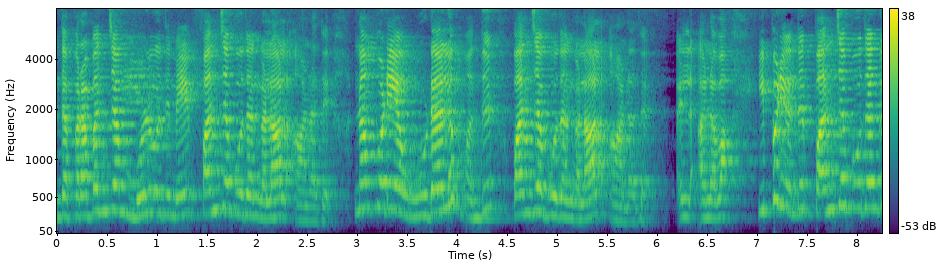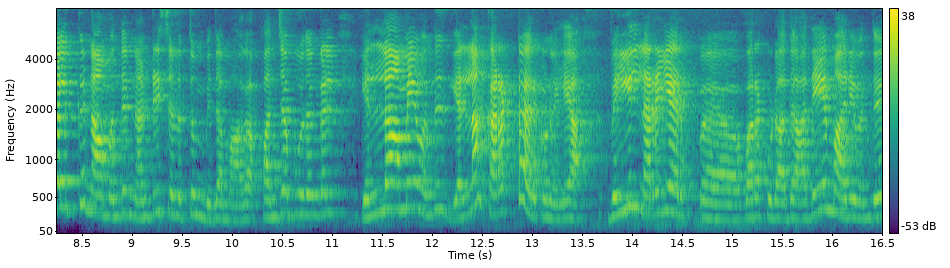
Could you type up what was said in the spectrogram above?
இந்த பிரபஞ்சம் முழுவதுமே பஞ்சபூதங்களால் ஆனது. நம்முடைய உடலும் வந்து பஞ்சபூதங்களால் ஆனது. அல்லவா? இப்படி வந்து பஞ்சபூதங்களுக்கு நாம் வந்து நன்றி செலுத்தும் விதமாக பஞ்சபூதங்கள் எல்லாமே வந்து எல்லாம் கரெக்டாக இருக்கணும் இல்லையா? வெயில் நிறைய வரக்கூடாது. அதே மாதிரி வந்து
